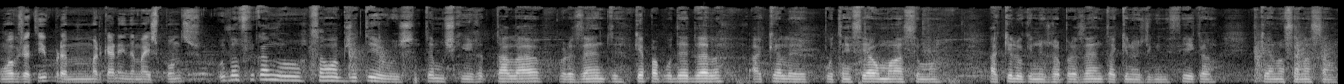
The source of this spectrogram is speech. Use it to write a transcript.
um objetivo para marcar ainda mais pontos? Os africanos são objetivos. Temos que estar lá presente, que é para poder dar aquele potencial máximo aquilo que nos representa, que nos dignifica, que é a nossa nação.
